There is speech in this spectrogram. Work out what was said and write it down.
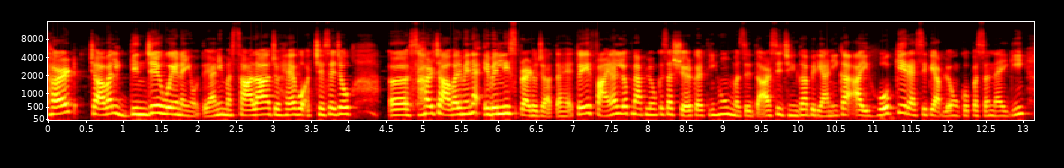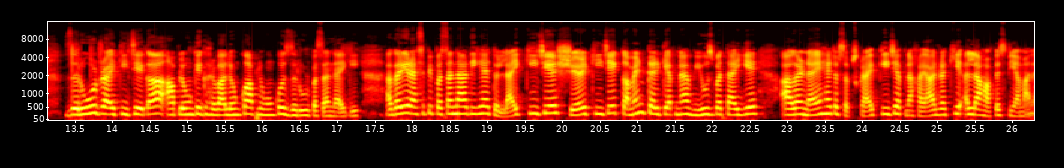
थर्ड चावल गिंजे हुए नहीं होते यानी मसाला जो है वो अच्छे से जो आ, हर चावल में ना इवनली स्प्रेड हो जाता है। तो ये फाइनल लुक मैं आप लोगों के साथ शेयर करती हूँ। मज़ेदार सी झींगा बिरयानी का आई होप कि रेसिपी आप लोगों को पसंद आएगी। ज़रूर ट्राई कीजिएगा आप लोगों के घर वालों को आप लोगों को ज़रूर पसंद आएगी। अगर ये रेसिपी पसंद आती है तो लाइक कीजिए शेयर कीजिए कमेंट करके अपना व्यूज़ बताइए। अगर नए हैं तो सब्सक्राइब कीजिए अपना ख्याल रखिए। अल्लाह हाफिज़ फ़ी अमान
